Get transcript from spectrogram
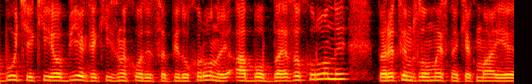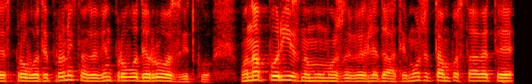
Будь-який об'єкт, який знаходиться під охороною або без охорони, перед тим зловмисник, як має спробувати проникнути, він проводить розвідку. Вона по-різному може виглядати. Може там поставити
